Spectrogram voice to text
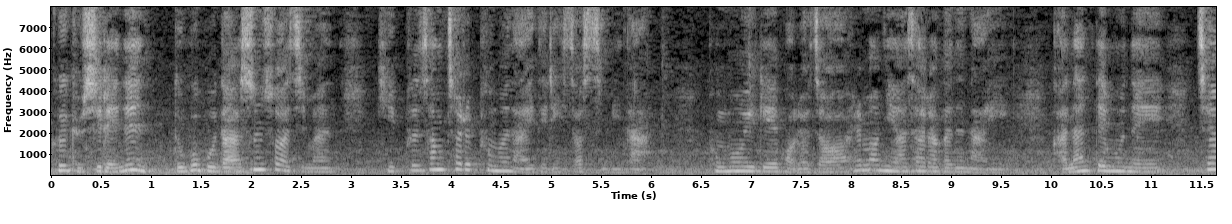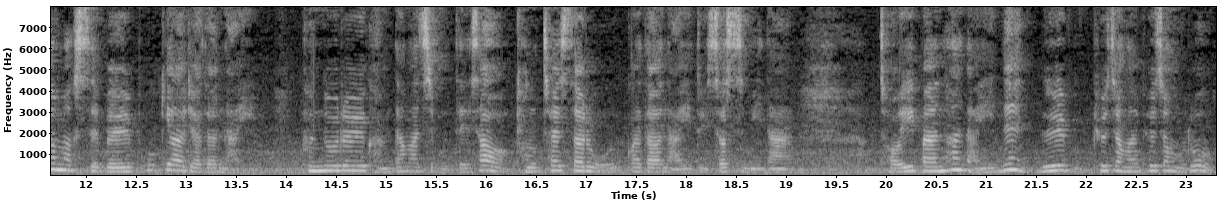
그 교실에는 누구보다 순수하지만 깊은 상처를 품은 아이들이 있었습니다. 부모에게 버려져 할머니와 살아가는 아이, 가난 때문에 체험학습을 포기하려던 아이, 분노를 감당하지 못해서 경찰서를 오가던 아이도 있었습니다. 저희 반 한 아이는 늘 무표정한 표정으로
